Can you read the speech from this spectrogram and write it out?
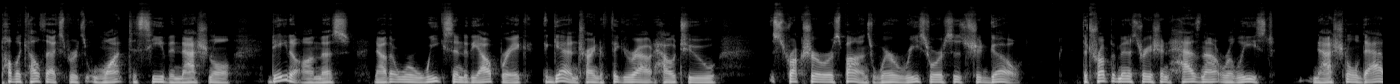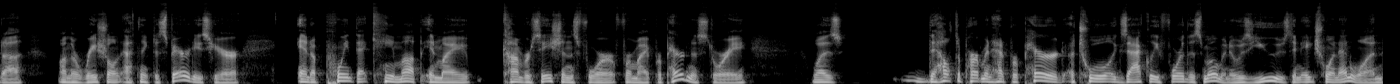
Public health experts want to see the national data on this now that we're weeks into the outbreak, again, trying to figure out how to structure a response, where resources should go. The Trump administration has not released national data on the racial and ethnic disparities here. And a point that came up in my conversations for, for my preparedness story was the health department had prepared a tool exactly for this moment. It was used in H1N1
